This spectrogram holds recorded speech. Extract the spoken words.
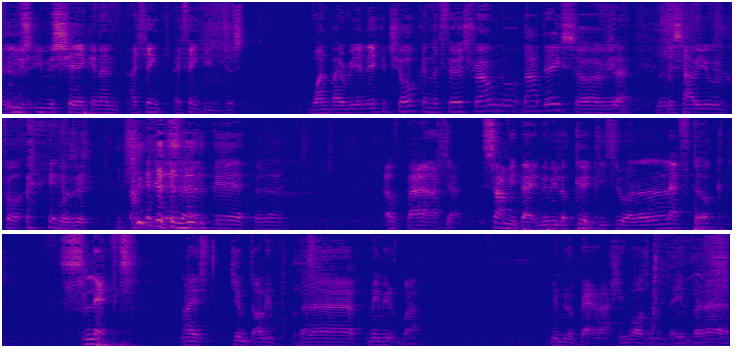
And he was, he was shaking, and I think I think he just won by rear naked choke in the first round of that day. So I mean, Was this how you pro. You know, Was it? It's, uh, yeah, but uh, that was bad. Sammy Berry made me look good. 'cause He threw a left hook, slipped. I just jumped on him, but uh, made maybe well, maybe look better. than Actually, was on the day, but uh,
